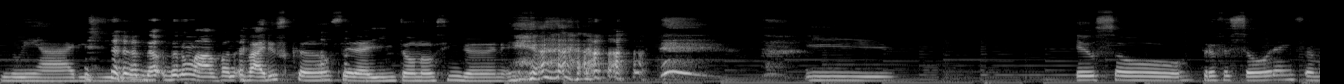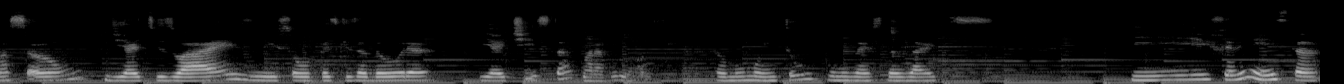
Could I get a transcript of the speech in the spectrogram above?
lua em Ares e Dando mapa, né? vários câncer aí, então não se enganem. e eu sou professora em formação de artes visuais e sou pesquisadora e artista. Maravilhoso. Amo muito o universo das artes. E feminista.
